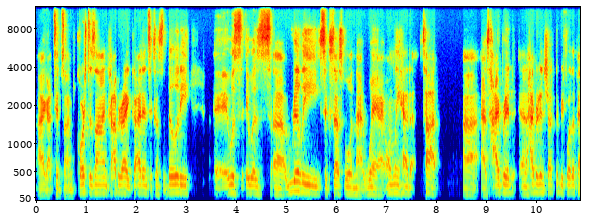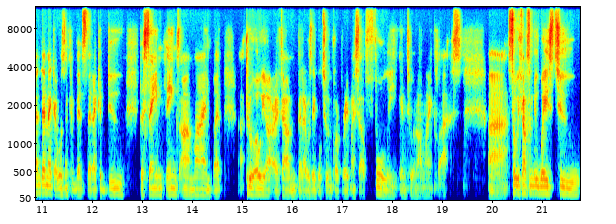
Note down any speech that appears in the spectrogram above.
I got tips on course design, copyright guidance, accessibility. It was it was uh, really successful in that way. I only had taught uh, as hybrid a hybrid instructor before the pandemic. I wasn't convinced that I could do the same things online, but uh, through OER, I found that I was able to incorporate myself fully into an online class. Uh, so we found some new ways to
